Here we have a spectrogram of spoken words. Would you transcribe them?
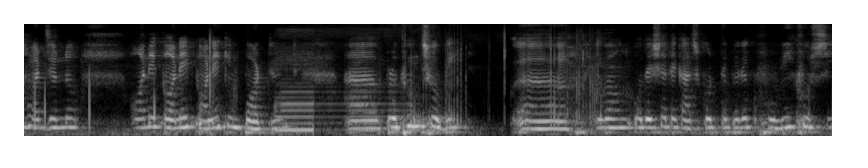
আমার জন্য অনেক অনেক অনেক ইম্পর্ট্যান্ট প্রথম ছবি। আহ, এবং ওদের সাথে কাজ করতে পেরে খুবই খুশি।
